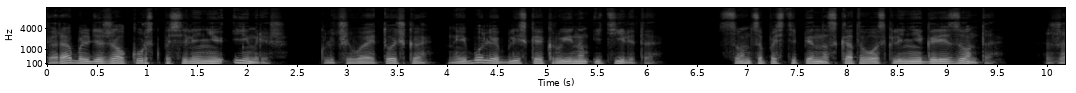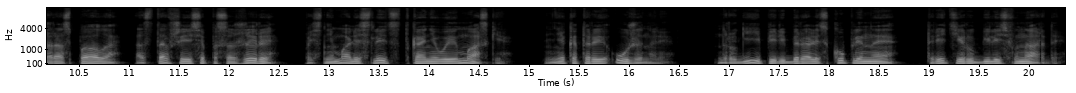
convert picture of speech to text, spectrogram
Корабль держал курс к поселению Имриш, ключевая точка, наиболее близкая к руинам Итилита. Солнце постепенно скатывалось к линии горизонта. Жара спала, оставшиеся пассажиры поснимали с лиц тканевые маски. Некоторые ужинали. Другие перебирали скупленное, третьи рубились в нарды.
